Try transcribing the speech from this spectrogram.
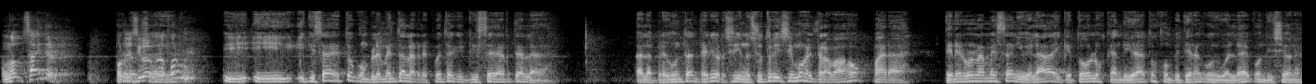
Un outsider, por decirlo de alguna forma. Y, y, quizás esto complementa la respuesta que quise darte a la, a la pregunta anterior. Sí, nosotros hicimos el trabajo para tener una mesa nivelada y que todos los candidatos compitieran con igualdad de condiciones.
